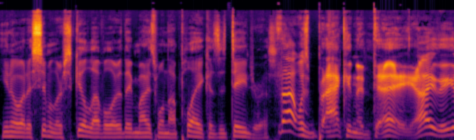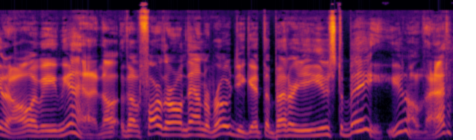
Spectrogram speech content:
you know, at a similar skill level, or they might as well not play because it's dangerous. That was back in the day. I, you know, I mean, yeah. The, the farther on down the road you get, the better you used to be. You know that.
